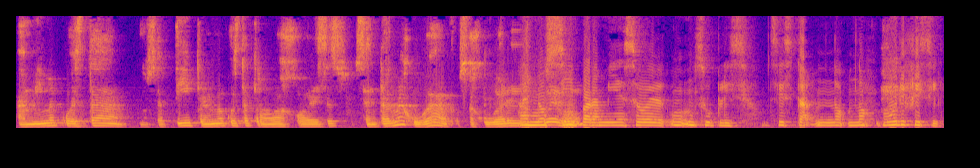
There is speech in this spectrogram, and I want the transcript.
a mí me cuesta, no sé a ti, pero a mí me cuesta trabajo a veces sentarme a jugar, o sea, jugar en Ay, el no, juego. sí, para mí eso es un, un suplicio. Sí está, no, no, muy difícil.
